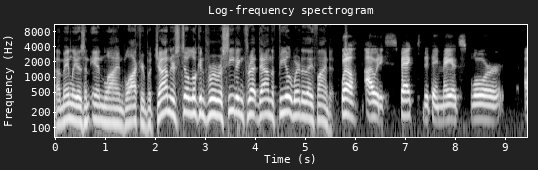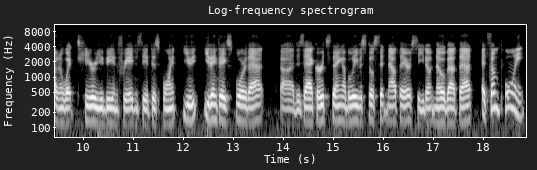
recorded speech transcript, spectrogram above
uh, mainly as an inline blocker. But John, they're still looking for a receiving threat down the field. Where do they find it? Well, I would expect that they may explore. I don't know what tier you'd be in free agency at this point. You you think they explore that? Uh, the Zach Ertz thing, I believe, is still sitting out there, so you don't know about that. At some point,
